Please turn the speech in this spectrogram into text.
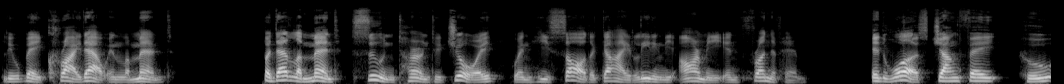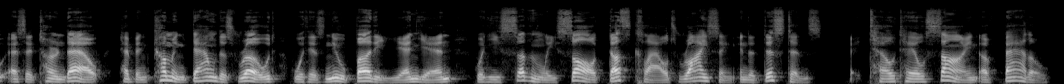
Liu Bei cried out in lament. But that lament soon turned to joy when he saw the guy leading the army in front of him. It was Zhang Fei, who, as it turned out, had been coming down this road with his new buddy Yan Yan when he suddenly saw dust clouds rising in the distance, a telltale sign of battle.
